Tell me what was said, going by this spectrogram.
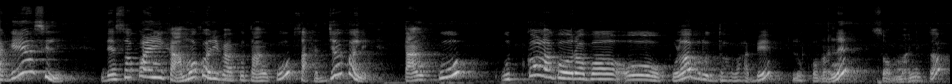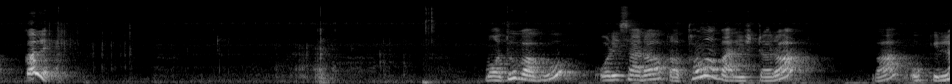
ଆଗେଇ ଆସିଲେ। ଦେଶ ପାଇଁ କାମ କରିବାକୁ ତାଙ୍କୁ ସାହାଯ୍ୟ କଲେ। ତାଙ୍କୁ ଉତ୍କଳ ଗୌରବ ଓ କୁଳବୃଦ୍ଧ ଭାବେ ଲୋକମାନେ ସମ୍ମାନିତ କଲେ। ମଧୁବାବୁ ଓଡ଼ିଶାର ପ୍ରଥମ ବାରିଷ୍ଟର ବା ଓକିଲ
